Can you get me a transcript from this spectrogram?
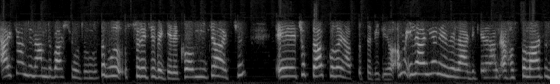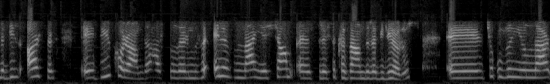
erken dönemde başvurduğumuzda bu sürece de gerek olmayacağı için e, çok daha kolay atlatabiliyor. Ama ilerleyen evrelerde gelen hastalarda da biz artık e, büyük oranda hastalarımızı en azından yaşam e, süresi kazandırabiliyoruz. E, çok uzun yıllar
